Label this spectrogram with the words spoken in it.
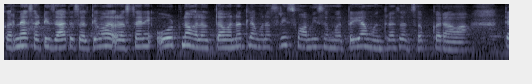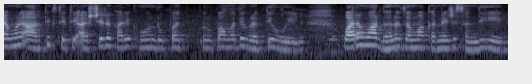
करण्यासाठी जात असेल तेव्हा रस्त्याने ओठ न हलवता मनातल्या मनात श्री स्वामी समर्थ या मंत्राचा जप करावा. त्यामुळे आर्थिक स्थिती आश्चर्यकारक होऊन रूपा रूपामध्ये वृद्धी होईल. वारंवार धन जमा करण्याची संधी येईल.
